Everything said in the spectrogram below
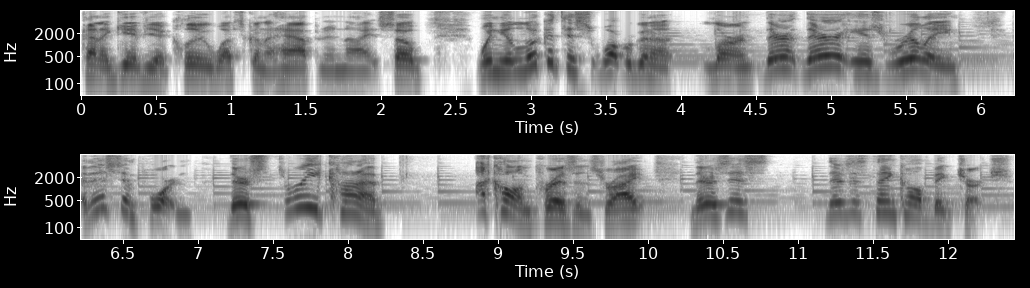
kind of give you a clue what's going to happen tonight. So when you look at this, what we're going to learn there there is really, and this is important. There's three kind of I call them prisons, right? There's this there's this thing called big church.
